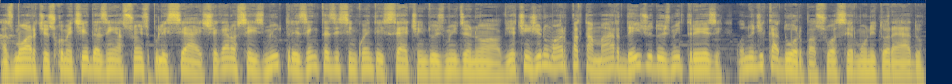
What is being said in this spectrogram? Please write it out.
As mortes cometidas em ações policiais chegaram a 6.357 em 2019 e atingiram o maior patamar desde 2013, quando o indicador passou a ser monitorado.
